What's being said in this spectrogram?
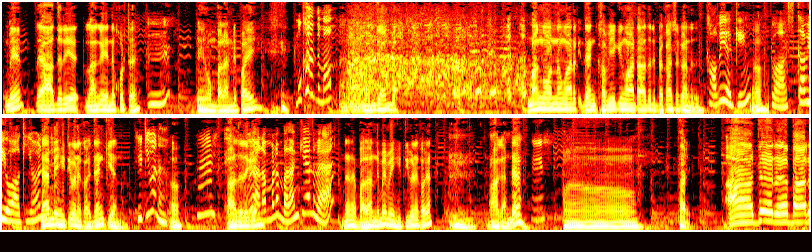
මේ දැන් ආදරය ළඟ එනකොට. ඒවම් බලන්න එපයි. මොකද්ද මම මම බ- මං ඕන්නම් ඔයාලට දැන් කවියකින් ඔයාලට ආදරේ ප්‍රකාශ කරන්නද? කවියකින්. වාස් කවියෝ නෑ කියන්නේ මේ හිටිවන කවි දැන් කියන්න. හිටිවන ඔව්. ආදරේ ඔය ගැන අනම්මන බලන් කියන්න බෑ නෑ නෑ බලන්න නෙමෙයි මේ හිටිවන කවිය. ආගන්න. හරි. ආදර බර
